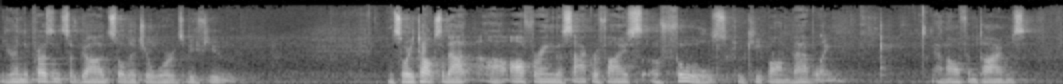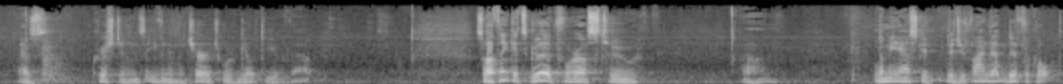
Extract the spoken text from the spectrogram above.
you're in the presence of God, so let your words be few. And so he talks about uh, offering the sacrifice of fools who keep on babbling. And oftentimes, as Christians, even in the church, we're guilty of that. So I think it's good for us to. Um, let me ask you, did you find that difficult?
